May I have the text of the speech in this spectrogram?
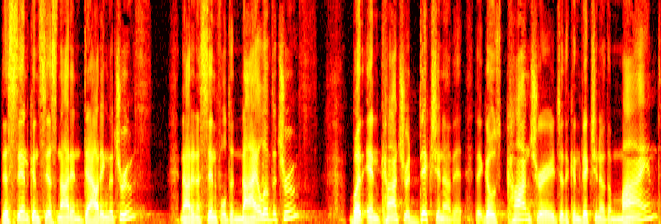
This sin consists not in doubting the truth, not in a sinful denial of the truth, but in contradiction of it that goes contrary to the conviction of the mind,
